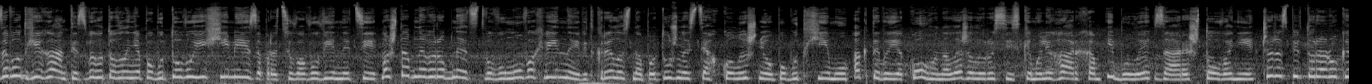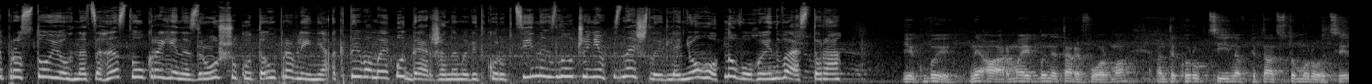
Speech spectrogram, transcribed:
Завод гігант із виготовлення побутової хімії запрацював у Вінниці. Масштабне виробництво в умовах війни відкрилось на потужностях колишнього побутхіму, активи якого належали російським олігархам і були заарештовані. Через півтора роки простою Нацагентство України з розшуку та управління активами, одержаними від корупційних злочинів, знайшли для нього нового інвестора. Якби не АРМА, якби не та реформа антикорупційна в 2015 році,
